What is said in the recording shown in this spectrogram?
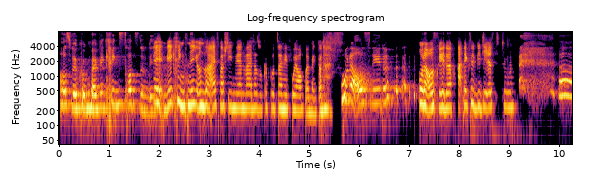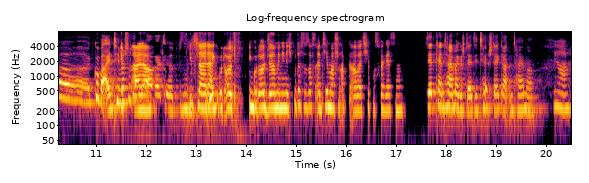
Auswirkungen, weil wir kriegen es trotzdem nicht. Nee, wir kriegen es nicht. Unsere Eismaschinen werden weiter so kaputt sein wie vorher auch bei McDonalds. Ohne Ausrede. Ohne Ausrede. Hat nichts mit BTS zu tun. Ah, guck mal, ein Thema Gibt's schon leider. abgearbeitet. Wir Gibt es leider in good, old, in good Old Germany nicht. Gut, dass du sagst, ein Thema schon abgearbeitet. Ich habe was vergessen. Sie hat keinen Timer gestellt, sie te- stellt gerade einen Timer. Ja.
